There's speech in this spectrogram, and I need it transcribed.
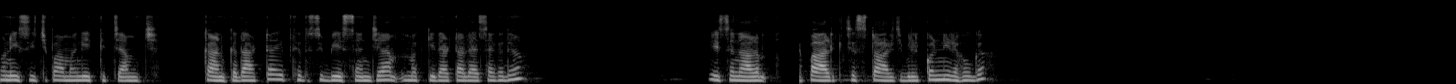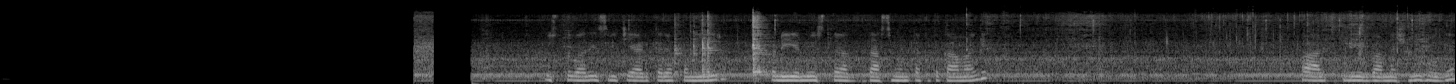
ਹੁਣ ਇਸ ਵਿੱਚ ਪਾਵਾਂਗੇ ਇੱਕ ਚਮਚ ਕਣਕ ਦਾ ਆਟਾ, ਇੱਥੇ ਤੁਸੀਂ ਬੇਸਨ ਜਾਂ ਮੱਕੀ ਦਾ ਆਟਾ ਲੈ ਸਕਦੇ ਹੋ। ਇਸ ਨਾਲ ਪਾਲਕ 'ਚ ਸਟਾਰਚ ਬਿਲਕੁਲ ਨਹੀਂ ਰਹੂਗਾ। ਉਸ ਤੋਂ ਬਾਅਦ ਇਸ ਵਿੱਚ ਐਡ ਕਰਿਆ ਪਨੀਰ। ਪਨੀਰ ਨੂੰ ਇਸ ਤਰ੍ਹਾਂ 10 ਮਿੰਟ ਤੱਕ ਪਕਾਵਾਂਗੇ ਪਾਲਕ ਪਨੀਰ ਬਣਨਾ ਸ਼ੁਰੂ ਹੋ ਗਿਆ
